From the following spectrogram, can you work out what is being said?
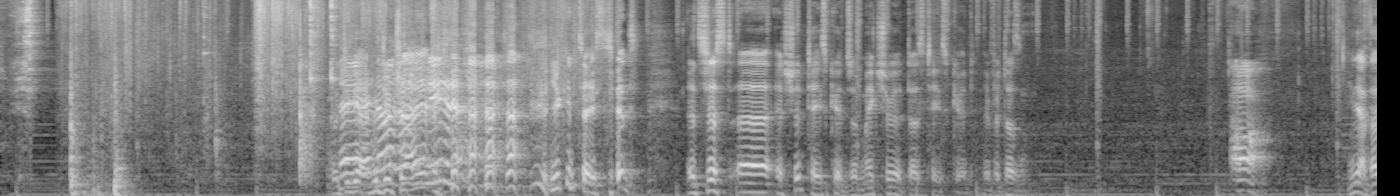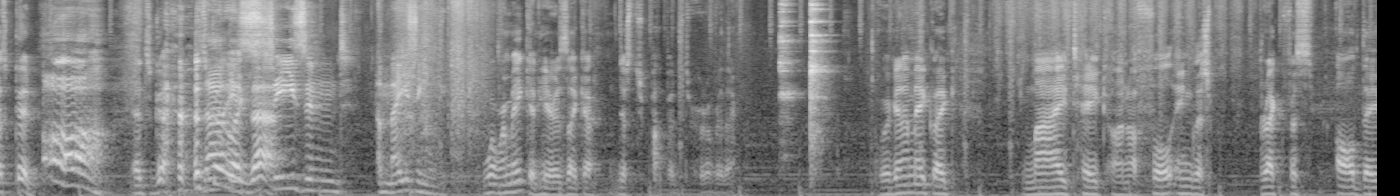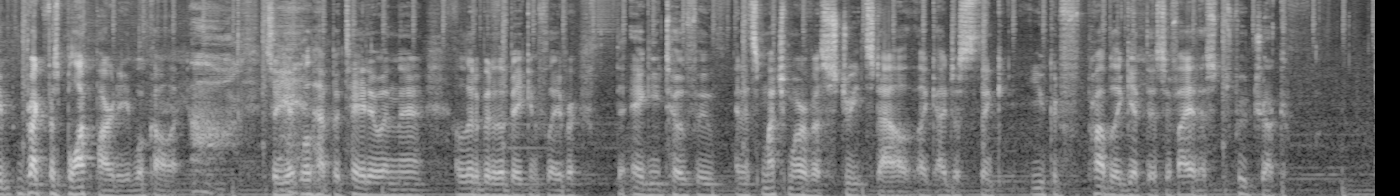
What'd you get? Would no, you no, try you it? you can taste it. It's just, uh, it should taste good, so make sure it does taste good. If it doesn't, Oh, yeah, that's good. oh, It's good. it's that good like is that. seasoned amazingly. What we're making here is like a, just pop it right over there. We're gonna make like my take on a full English breakfast all day breakfast block party, we'll call it. Ah. So yeah, we'll have potato in there, a little bit of the bacon flavor, the eggy tofu, and it's much more of a street style. Like I just think you could probably get this if I had a food truck.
